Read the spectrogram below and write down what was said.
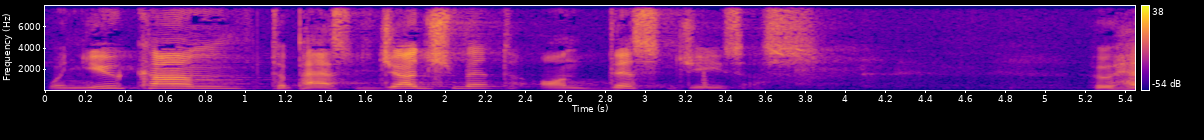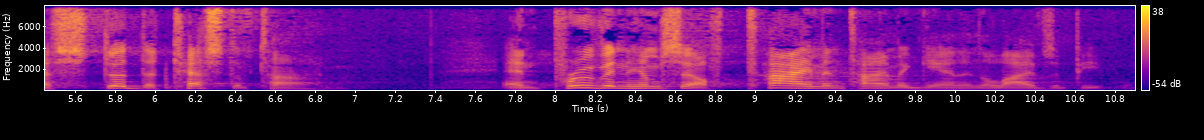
When you come to pass judgment on this Jesus, who has stood the test of time and proven himself time and time again in the lives of people.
